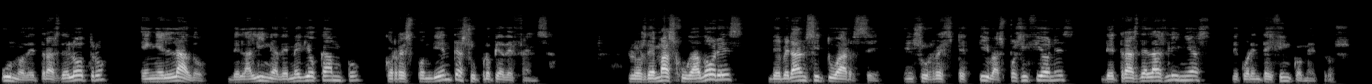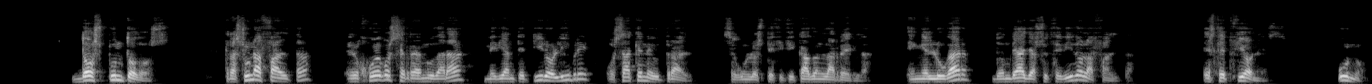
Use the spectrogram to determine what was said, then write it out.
uno detrás del otro en el lado de la línea de medio campo correspondiente a su propia defensa. Los demás jugadores deberán situarse en sus respectivas posiciones detrás de las líneas de 45 metros. 2.2. Tras una falta, el juego se reanudará mediante tiro libre o saque neutral, según lo especificado en la regla, en el lugar donde haya sucedido la falta. Excepciones. 1.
